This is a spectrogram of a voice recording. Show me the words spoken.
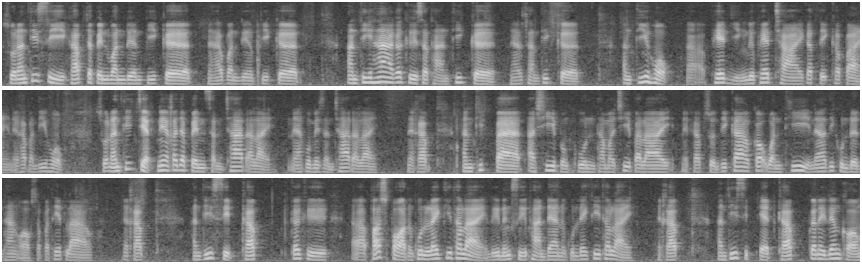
ส่วนอันที่สี่ครับจะเป็นวันเดือนปีเกิดนะครับ วันเดือนปีเกิด อันที่ห้าก็คือสถานที่เกิดนะครับสถานที่เกิด อันที่หก เพศหญิงหรือเพศชายก็ติ๊กเข้าไปนะครับ อันที่หกส่วนอันที่เจ็ดเนี่ยก็จะเป็นสัญชาติอะไรนะค,คุณเป็นสัญชาติอะไรนะครับ อันที่ 8 อาชีพของคุณทำอาชีพอะไรนะครับ ส่วนที่ 9 ก็วันที่นะที่คุณเดินทางออกจากประเทศลาวนะครับ อันที่ 10ครับก็คือพาสปอร์ตของคุณเลขที่เท่าไหร่ หรือหนังสือผ่านแดนของคุณเลขที่เท่าไหร่นะครับ อันที่ 11ครับก็ในเรื่องของ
